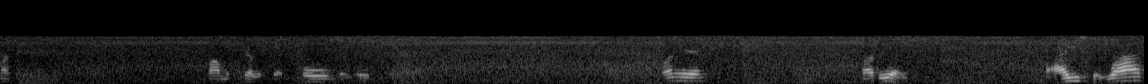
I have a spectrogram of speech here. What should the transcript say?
my mama tell us that over and over. One here, my dear. I used to watch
